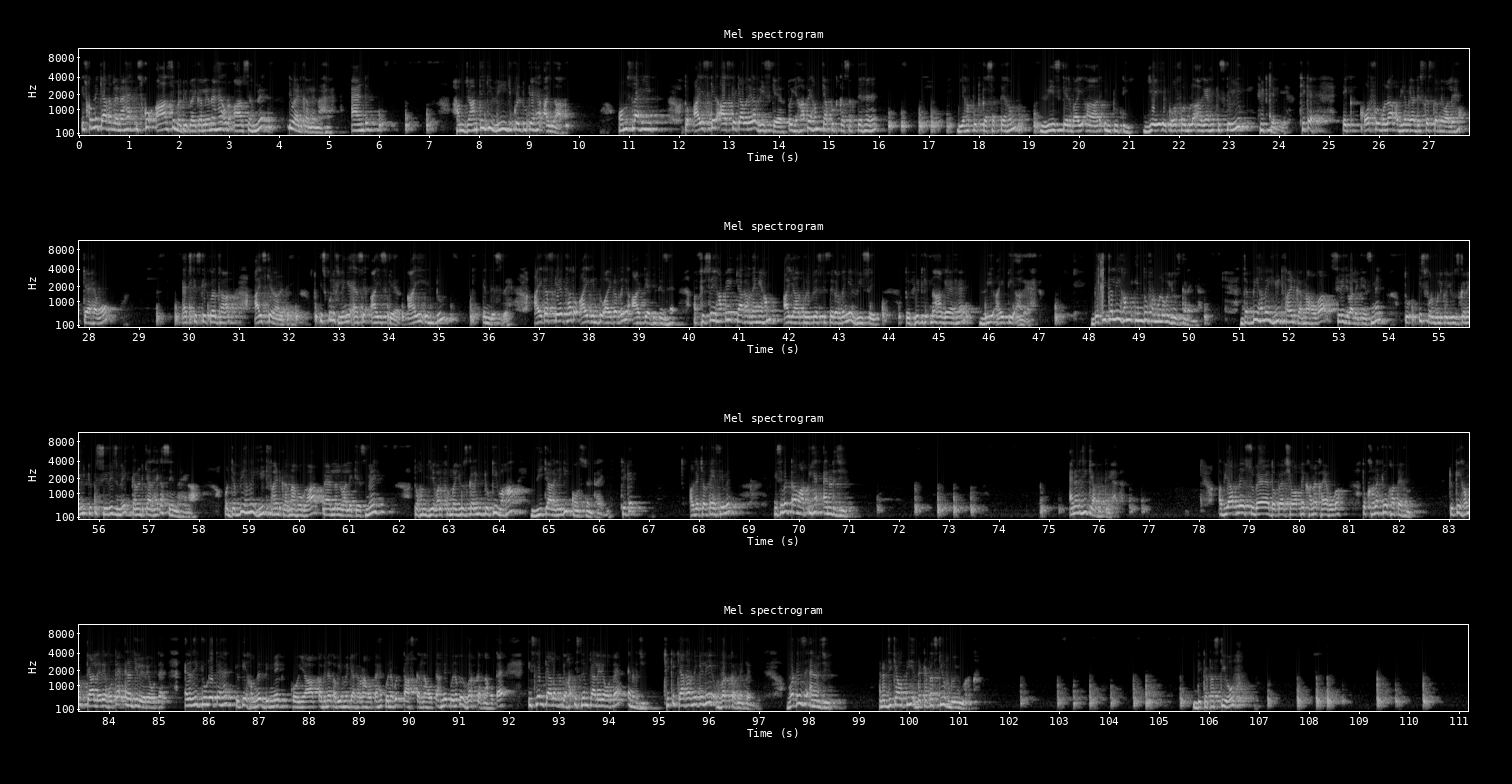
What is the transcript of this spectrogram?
इसको हमने क्या कर लेना है? इसको आर से मल्टीप्लाई कर लेना है और आर से हमने डिवाइड कर लेना है। एंड हम जानते हैं कि v इज़ इक्वल टू क्या है? आई आर ओमसला ही। तो आई स्केयर आर स्केयर क्या बनेगा? वी स्केयर तो यहाँ पे हम क्या पुट कर सकते हैं? यहाँ पुट कर सकते हैं हम V square by R into T ये एक और फॉर्मूला आ गया है किसके लिए? हीट के लिए। ठीक है? एक और फॉर्मूला अभी हम यहाँ डिस्कस करने वाले हैं। क्या है वो? H किसके इक्वल था? आई स्केयर आर टी तो इसको लिख लेंगे ऐसे I square I into in this way I का स्केयर था तो आई इंटू आई कर देंगे. आर टी एच इज़ है. अब फिर से यहाँ पे क्या कर देंगे हम? आई आर को रिप्लेस किससे कर देंगे? वी से. तो हीट कितना आ गया है? वी आई टी आ गया है. बेसिकली हम इन दो फॉर्मूलों को यूज़ करेंगे. जब भी हमें हीट फाइंड करना होगा सीरीज़ वाले केस में तो इस फॉर्मूले को यूज़ करेंगे क्योंकि सीरीज़ में करंट क्या रहेगा? सेम रहेगा. और जब भी हमें हीट फाइंड करना होगा पैरेलल वाले केस में तो हम ये वाला फॉर्मूला यूज़ करेंगे, क्योंकि वहाँ V क्या रहेगी? कांस्टेंट रहेगी। ठीक है? आगे चलते हैं इसी में। इसी में टर्म आती है एनर्जी एनर्जी क्या होती है? अभी आपने सुबह, दोपहर, शाम आपने खाना खाया होगा तो खाना क्यों खाते हैं हम? क्योंकि हम क्या ले रहे होते हैं? एनर्जी ले रहे होते हैं। एनर्जी क्यों लेते हैं? क्योंकि हमने दिन में कोई या कभी ना कभी हमें क्या करना होता है? कोई ना कोई टास्क करना होता है, हमें कोई ना कोई वर्क करना होता है। इसलिए हम क्या लोग इसलिए हम क्या ले रहे होते हैं? एनर्जी ठीक है, क्या करने के लिए? वर्क करने के लिए। वट इज़ एनर्जी एनर्जी क्या होती है? The capacity of doing work the capacity of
